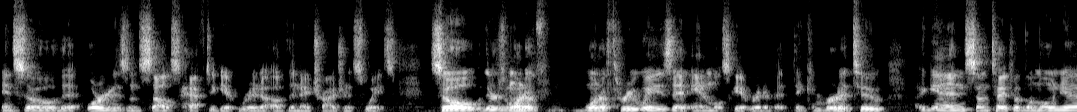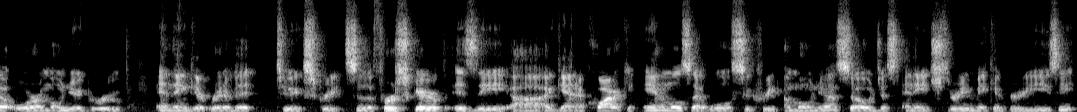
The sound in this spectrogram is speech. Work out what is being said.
And so, the organism cells have to get rid of the nitrogenous waste. So, there's one of one of three ways that animals get rid of it. They convert it to, again, some type of ammonia or ammonia group and then get rid of it to excrete. So the first group is the, uh, again, aquatic animals that will secrete ammonia. So just NH3, make it very easy.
